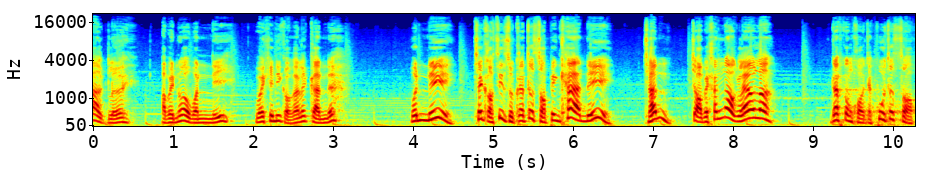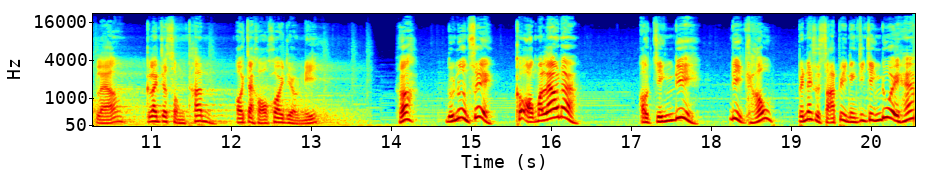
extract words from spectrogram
มากเลย เอาเป็นว่าวันนี้ไว้แค่นี้ก่อนกันแล้วกันนะ วันนี้ฉันขอสิ้นสุดการทดสอบเพียงแค่นี้ ฉันจะออกไปข้างนอกแล้วล่ะ รับคำขอจากผู้ทดสอบแล้วกำลังจะส่งท่านออกจากหอคอยเดี๋ยวนี้ฮะดูนู่นสิเขาออกมาแล้วนะเอาจริงดินี่เขาเป็นนักศึกษาปีหนึ่งจริง ๆ ด้วยฮะ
